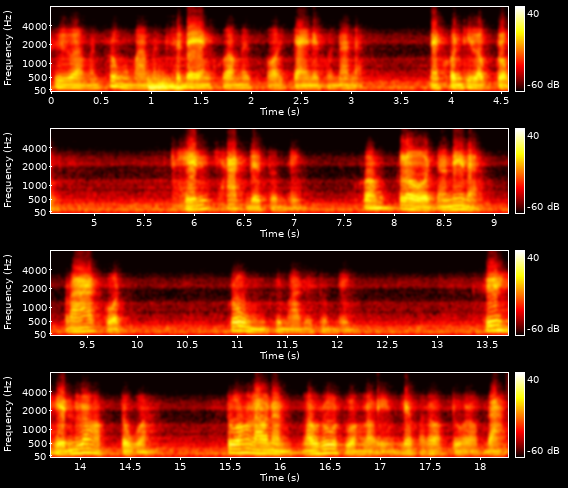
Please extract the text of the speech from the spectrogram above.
คือว่ามันพุ่งออกมา มันแสดงความไม่พอใจในคนนั้นแหละในคนที่เราโกรธเห็นชัดด้วยตนเอง ความโกรธอันนี้นะ่ะ ปรากฏกลุ่มขึ้นมาด้วยตนเอง คือเห็นรอบตัว ตัวของเรานั่นเรารู้ตัวของเราเอง เรียกว่ารอบตัวรอบด้าน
